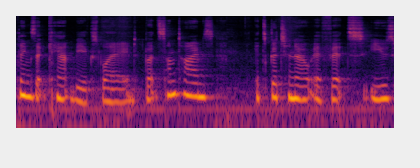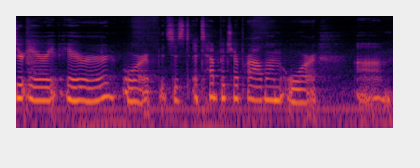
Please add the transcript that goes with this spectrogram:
things that can't be explained, but sometimes it's good to know if it's user area error or if it's just a temperature problem or um,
